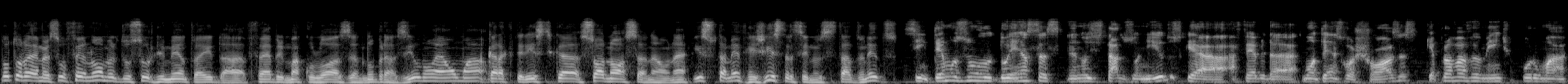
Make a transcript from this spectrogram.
Doutor Emerson, o fenômeno do surgimento aí da febre maculosa no Brasil não é uma característica só nossa, não, né? Isso também registra-se nos Estados Unidos? Sim, temos um, doenças nos Estados Unidos, que é a, a febre das montanhas rochosas, que é provavelmente por uma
